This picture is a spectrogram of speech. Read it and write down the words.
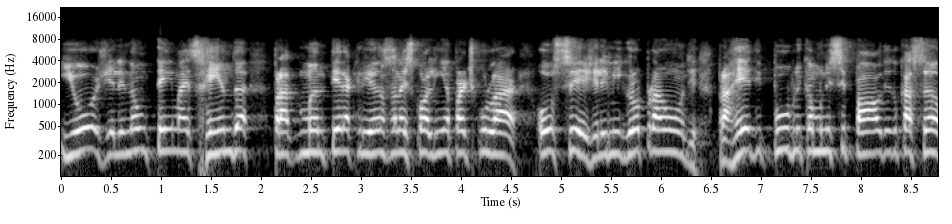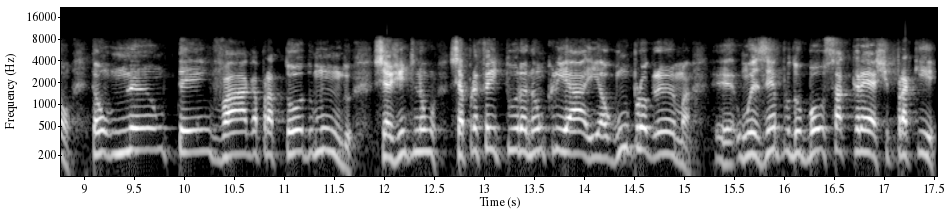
e hoje ele não tem mais renda para manter a criança na escolinha particular, ou seja, ele migrou para onde? Para a rede pública municipal de educação. Então não tem vaga para todo mundo. Se a gente não, se a prefeitura não criar aí algum programa, eh, um exemplo do Bolsa Creche para que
